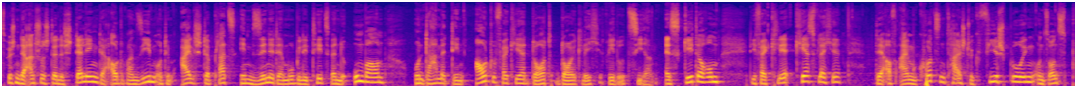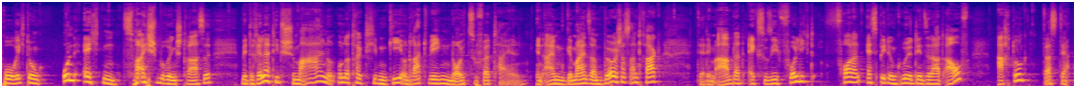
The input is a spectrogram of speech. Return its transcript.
zwischen der Anschlussstelle Stelling, der Autobahn 7 und dem Eidelstädter Platz im Sinne der Mobilitätswende umbauen und damit den Autoverkehr dort deutlich reduzieren. Es geht darum, die Verkehrsfläche der auf einem kurzen Teilstück vierspurigen und sonst pro Richtung unechten zweispurigen Straße mit relativ schmalen und unattraktiven Geh- und Radwegen neu zu verteilen. In einem gemeinsamen Bürgerschaftsantrag, der dem A-Blatt exklusiv vorliegt, fordern SPD und Grüne den Senat auf, Achtung, dass der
